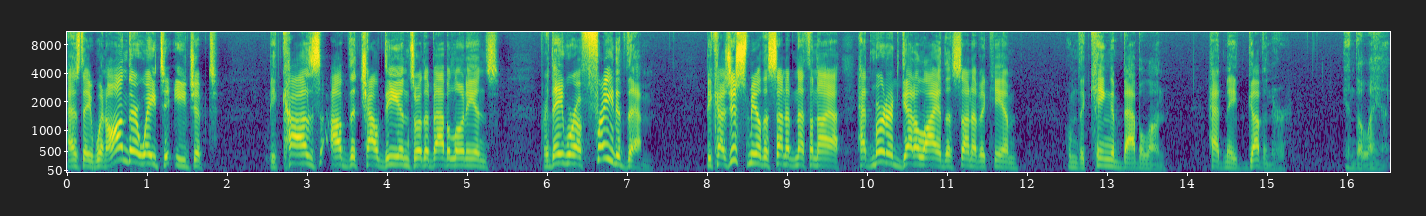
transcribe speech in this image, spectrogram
as they went on their way to Egypt because of the Chaldeans or the Babylonians, for they were afraid of them because Ishmael the son of Nethaniah had murdered Gedaliah the son of Ahikam, whom the king of Babylon had made governor in the land.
